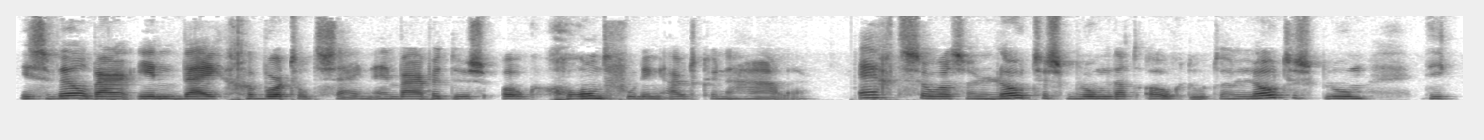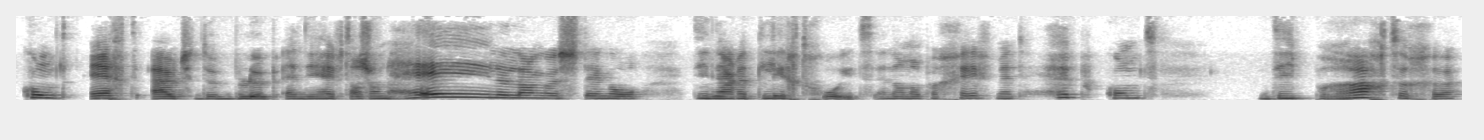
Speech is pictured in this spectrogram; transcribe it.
is wel waarin wij geworteld zijn en waar we dus ook grondvoeding uit kunnen halen. Echt zoals een lotusbloem dat ook doet. Een lotusbloem die komt echt uit de blub en die heeft al zo'n hele lange stengel die naar het licht groeit. En dan op een gegeven moment, hup, komt die prachtige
